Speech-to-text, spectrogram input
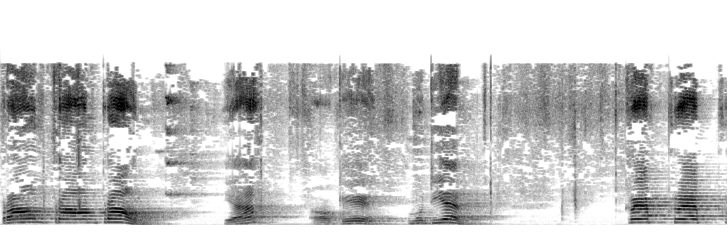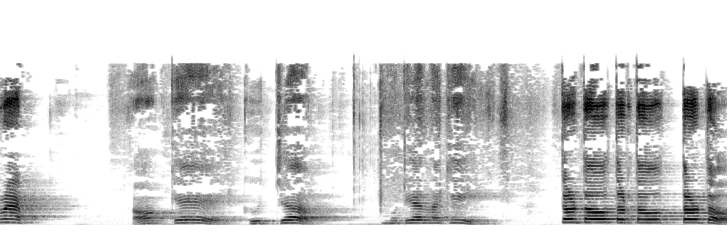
Brown, brown, brown. Ya. Oke. Kemudian crab, crab, crab. Oke, good job. Kemudian lagi turtle, turtle, turtle.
